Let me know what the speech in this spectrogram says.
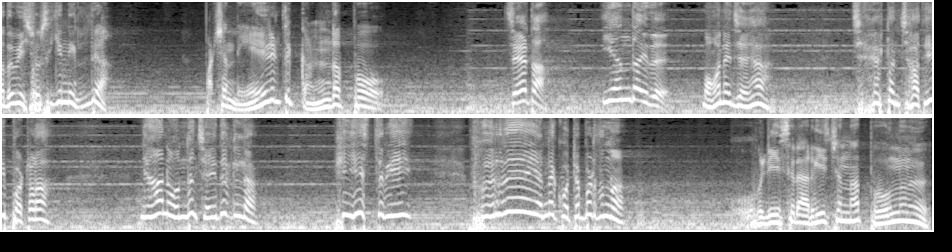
അത് വിശ്വസിക്കുന്നില്ല. പക്ഷെ നേരിട്ട് കണ്ടപ്പോ ചേട്ടാ എന്താ ഇത്? മോനെ ജയ ചേട്ടൻ ചതിപ്പെട്ടടാ ഞാൻ ഒന്നും ചെയ്തിട്ടില്ല. ഈ സ്ത്രീ വെറുതെ എന്നെ കുറ്റപ്പെടുത്തുന്ന. പോലീസിൽ അറിയിച്ചെന്നാ തോന്നുന്നത്.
